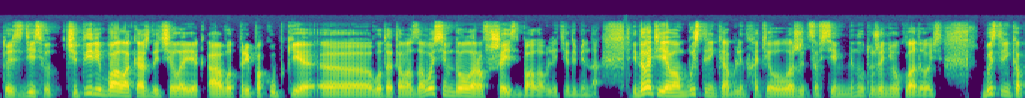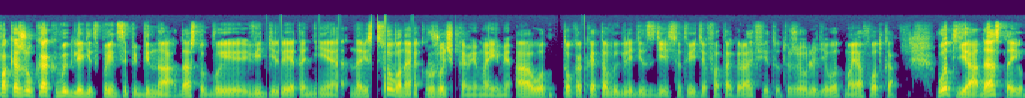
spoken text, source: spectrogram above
То есть здесь вот 4 балла каждый человек, а вот при покупке э, вот этого за 8 долларов 6 баллов летит бина. И давайте я вам быстренько, блин, хотел уложиться в 7 минут, уже не укладываюсь. Быстренько покажу, как выглядит в принципе бинар, да, чтобы вы видели это не нарисованное кружочками моими, а вот то, как это выглядит здесь. Вот видите, фотографии тут уже у людей, вот моя фотка. Вот я, да, стою.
